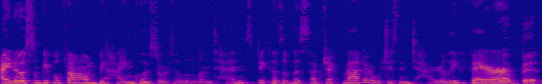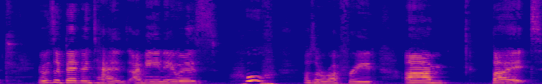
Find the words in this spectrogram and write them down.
I know some people found Behind Closed Doors a little intense because of the subject matter, which is entirely fair. A bit. It was a bit intense. I mean, it was whew, that was a rough read. Um, but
